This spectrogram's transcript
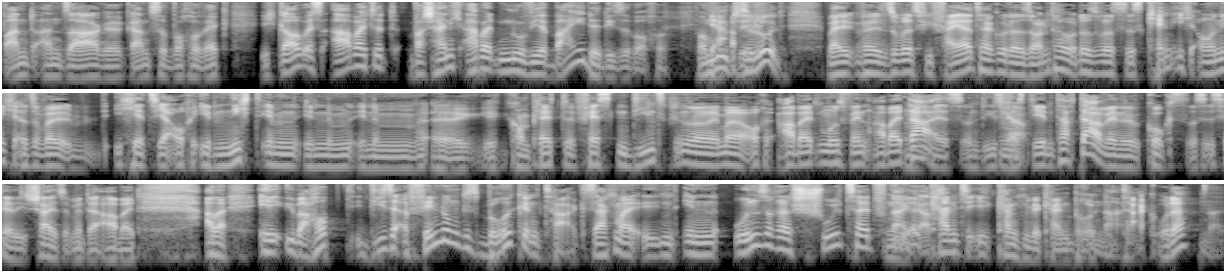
Bandansage, ganze Woche weg. Ich glaube, es arbeitet, wahrscheinlich arbeiten nur wir beide diese Woche. Vermutlich. Ja, absolut. Weil, weil sowas wie Feiertag oder Sonntag oder sowas, das kenne ich auch nicht. Also weil ich jetzt ja auch eben nicht im, in einem, in einem äh, komplett festen Dienst bin, sondern immer auch arbeiten muss, wenn Arbeit mhm. da ist. Und die ist ja. fast jeden Tag da, wenn du guckst. Das ist ja die Scheiße mit der Arbeit. Aber äh, überhaupt diese Erfindung des Brückentags, sag mal, in, in unserer Schulzeit früher Nein, kannte, kannten wir keinen Brückentag, Nein. oder? Nein.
